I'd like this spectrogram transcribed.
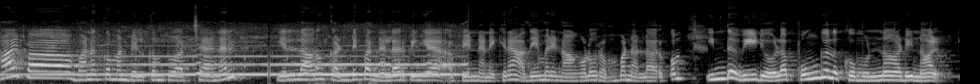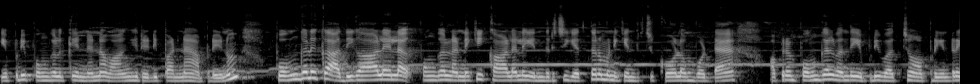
ஹாய்ப்பா வணக்கம் and welcome to our channel எல்லாரும் கண்டிப்பாக நல்லா இருப்பீங்க அப்படின்னு நினைக்கிறேன். அதே மாதிரி நாங்களும் ரொம்ப நல்லா இருக்கோம். இந்த வீடியோவில் பொங்கலுக்கு முன்னாடி நாள் எப்படி பொங்கலுக்கு என்னென்ன வாங்கி ரெடி பண்ணேன் அப்படின்னும் பொங்கலுக்கு அதிகாலையில் பொங்கல் அன்னைக்கு காலையில் எந்திரிச்சு எத்தனை மணிக்கு எந்திரிச்சு கோலம் போட்டேன் அப்புறம் பொங்கல் வந்து எப்படி வச்சோம் அப்படின்ற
